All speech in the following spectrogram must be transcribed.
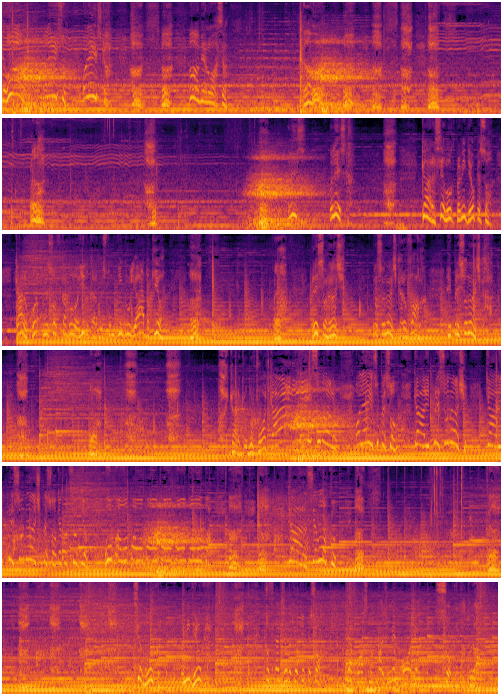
Você... Oh, olha isso, olha isso, cara. Ah, ah, ah minha nossa. Ah. Olha isso, olha isso, cara. Cara, você é louco, pra mim deu, pessoal. Cara, o corpo começou a ficar dolorido, cara. Meu estômago embrulhado aqui, ó. Impressionante, impressionante, cara. Eu falo, é impressionante, cara. Cara, que odor forte, cara. Olha isso, mano. Olha isso, pessoal. Cara, impressionante. Cara, impressionante, pessoal. O que aconteceu aqui, ó. Opa, opa, opa, opa, opa, opa, opa. Ah, ah, cara, você é louco. Você é louco. Pra mim deu, cara. Tô finalizando aqui, ok, pessoal? Até a próxima com mais uma memória sobrenatural.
